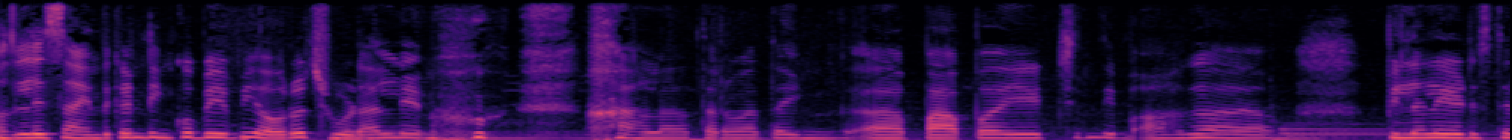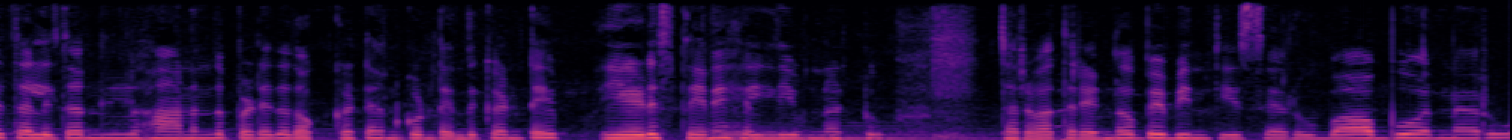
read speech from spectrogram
వదిలేసా. ఎందుకంటే ఇంకో బేబీ ఎవరో చూడాలి నేను. అలా తర్వాత ఇంకా పాప ఏడ్చింది బాగా. పిల్లలు ఏడిస్తే తల్లిదండ్రులు ఆనందపడేది అది ఒక్కటే అనుకుంటా. ఎందుకంటే ఏడిస్తేనే హెల్దీ ఉన్నట్టు. తర్వాత రెండో బేబీని తీశారు. బాబు అన్నారు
